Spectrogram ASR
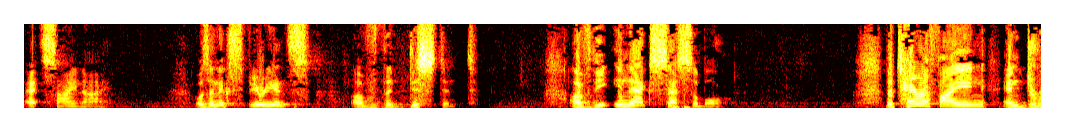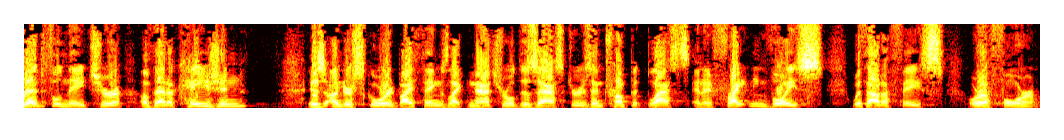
at Sinai was an experience of the distant, of the inaccessible. The terrifying and dreadful nature of that occasion is underscored by things like natural disasters and trumpet blasts and a frightening voice without a face or a form.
